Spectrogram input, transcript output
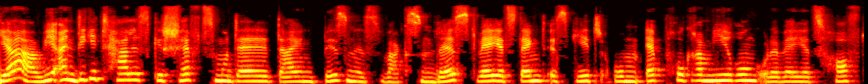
Ja, wie ein digitales Geschäftsmodell dein Business wachsen lässt. Wer jetzt denkt, es geht um App-Programmierung oder wer jetzt hofft,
